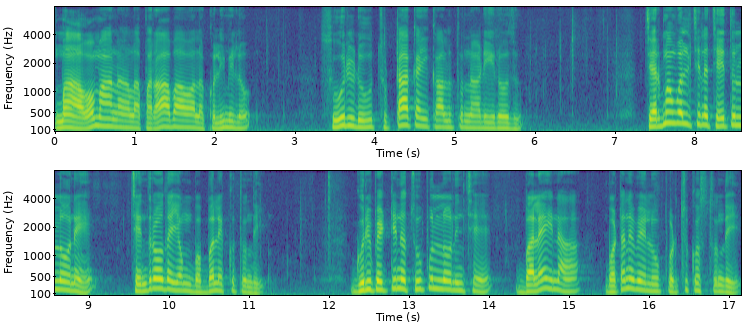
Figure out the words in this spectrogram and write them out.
మా అవమానాల పరాభావాల కొలిమిలో సూర్యుడు చుట్టాకై కాలుతున్నాడు ఈరోజు. చర్మం వలిచిన చేతుల్లోనే చంద్రోదయం బొబ్బలెక్కుతుంది. గురిపెట్టిన చూపుల్లో నుంచే బలైన బొటనవేలు పొడుచుకొస్తుంది.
